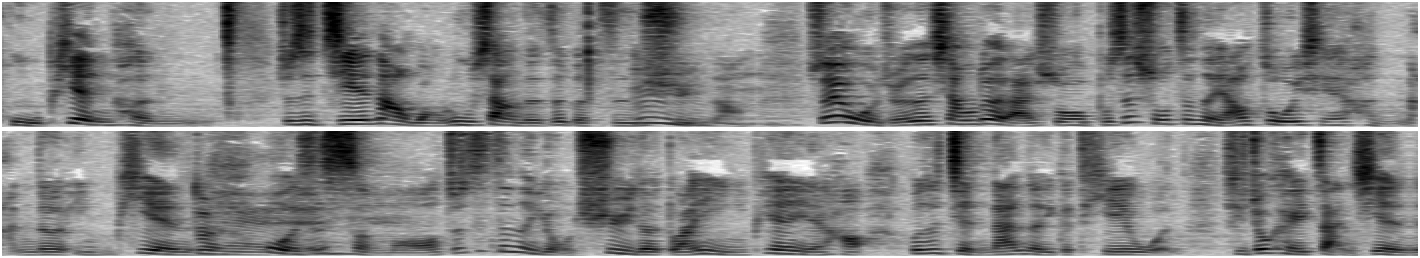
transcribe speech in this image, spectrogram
普遍很就是接纳网络上的这个资讯啊，所以我觉得相对来说，不是说真的要做一些很难的影片，对，或者是什么，就是真的有趣的短影片也好，或者简单的一个贴文，其实就可以展现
